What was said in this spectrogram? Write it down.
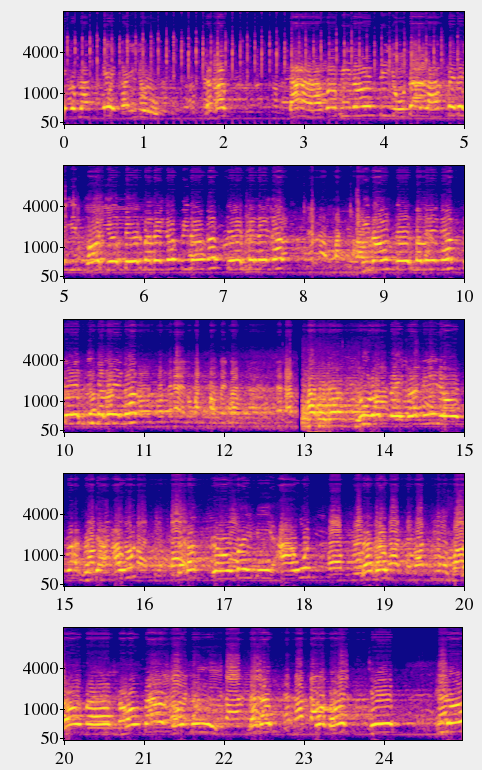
งเล็กน้อยกำลังแก้ไขอยู่นะครับ ถ้าหากว่าพี่น้องที่อยู่ด้านหลังไม่ได้ยินขอเชิญเดินมาเลยครับพี่น้องครับเดินมาเลยครับ พี่น้องเดินมาเลยครับเดินขึ้นมาเลยครับรู้รบในครั้งนี้เราปราศจากอาวุธนะครับเราไม่มีอาวุธนะครับเรามาสองเท้าสองมือนะครับก็ขอเชิญพี่น้อง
